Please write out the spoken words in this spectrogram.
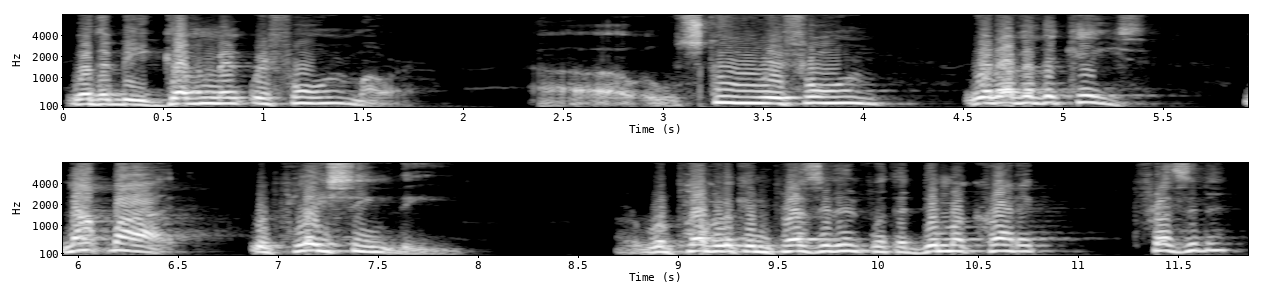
whether it be government reform or uh, school reform, whatever the case, not by replacing the Republican president with a Democratic president,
